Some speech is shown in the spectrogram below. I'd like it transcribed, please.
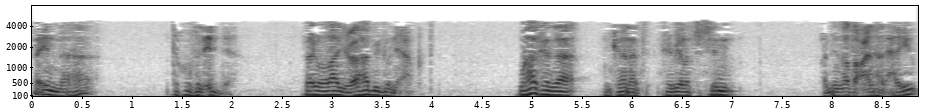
فإنها تكون في العدة فيراجعها بدون عقد. وهكذا إن كانت كبيرة السن قد انقطع عنها الحيض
